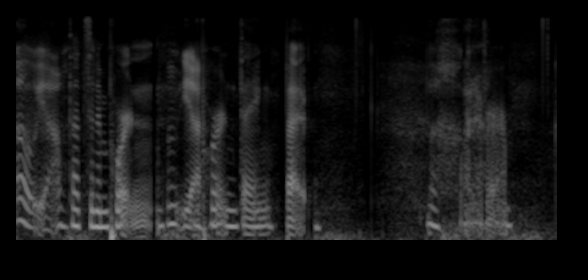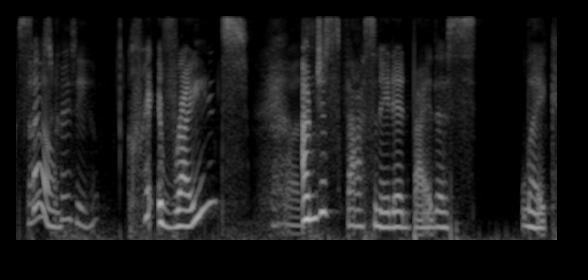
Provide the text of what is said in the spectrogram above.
Oh yeah. that's an important, Mm, Yeah. important thing. But Ugh, whatever. that was So, crazy. cra- right? That was. I'm just fascinated by this. Like,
